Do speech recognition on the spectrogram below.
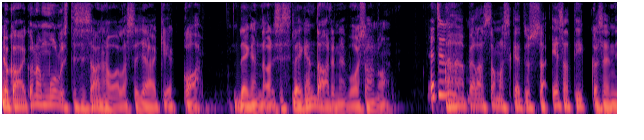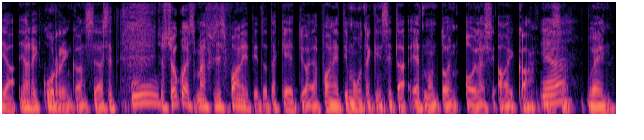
joka aikoinaan mullisti siis NHL jääkiekkoa. Legendaarinen, siis legendaarinen voi sanoa. Hän pelasi samassa ketjussa Esa Tikkasen ja Jari Kurrin kanssa. Ja sit, mm. jos joku olisi, mä siis fanitin tätä ketjua ja fanitin muutenkin sitä Edmonton Oilersin aikaa, missä Wayne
